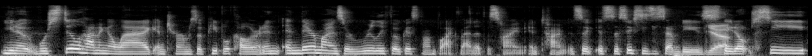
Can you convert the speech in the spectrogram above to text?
you know we're still having a lag in terms of people of color and, and their minds are really focused on black men at this time in time it's a, it's the 60s and 70s Yeah. they don't see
